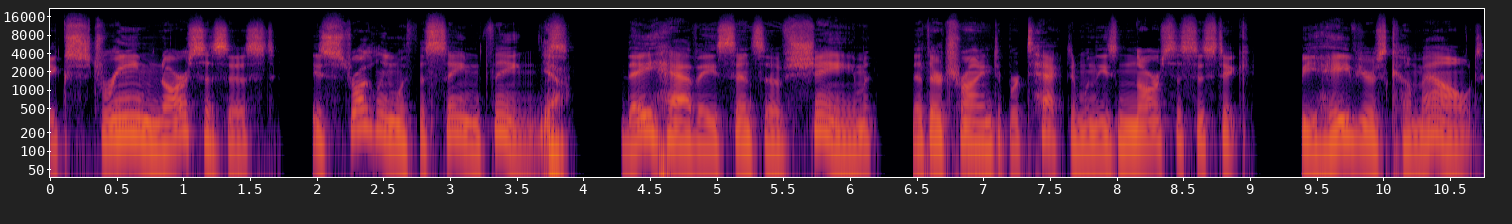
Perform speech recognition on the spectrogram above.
extreme narcissist is struggling with the same things. Yeah. They have a sense of shame that they're trying to protect. And when these narcissistic behaviors come out,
